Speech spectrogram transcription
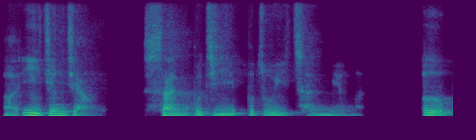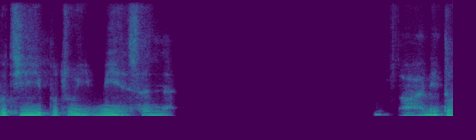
啊，易经讲善不积不足以成名啊，恶不积不足以灭身呢。啊，啊你都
